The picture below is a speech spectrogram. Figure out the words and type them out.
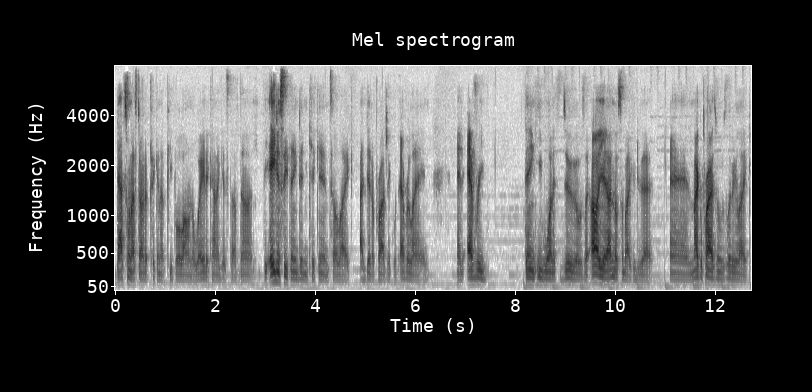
that's when I started picking up people along the way to kind of get stuff done. The agency thing didn't kick in until like I did a project with Everlane, and everything he wanted to do, I was like, oh yeah, I know somebody could do that. And Michael Preysman was literally like,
